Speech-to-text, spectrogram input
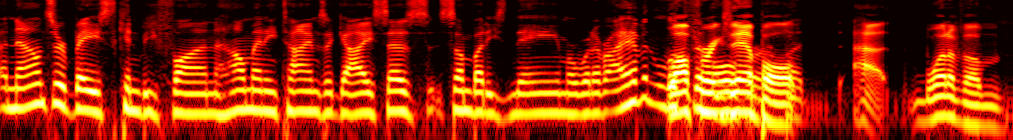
announcer based can be fun. How many times a guy says somebody's name or whatever. I haven't looked. Well, for example, over, uh, one of them.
